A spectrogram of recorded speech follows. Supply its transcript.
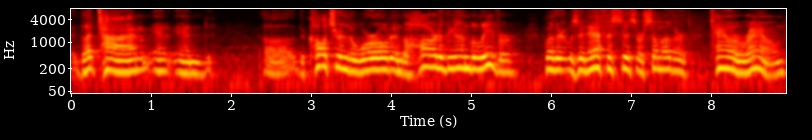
that time and, and uh, the culture in the world and the heart of the unbeliever whether it was in Ephesus or some other town around,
